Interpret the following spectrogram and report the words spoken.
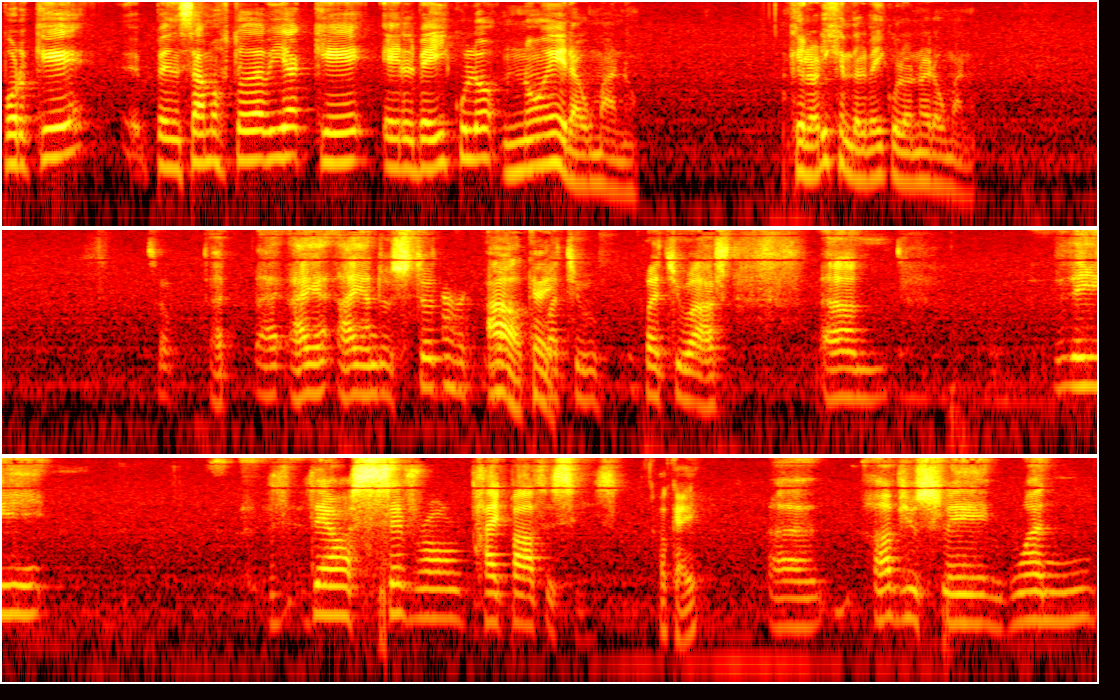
¿por qué pensamos todavía que el vehículo no era humano? que el origen del vehículo no era humano. So I, I understood ah, ah, okay. what, you what you asked. Um, the there are several hypotheses. Okay. Uh, obviously, one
